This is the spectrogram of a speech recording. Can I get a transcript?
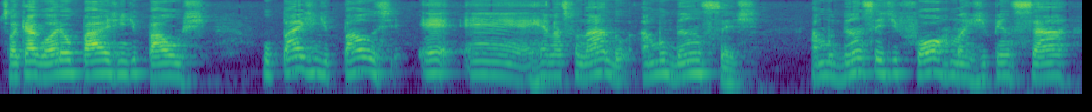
só que agora é o pajem de paus. O pajem de paus é, é relacionado a mudanças, a mudanças de formas de pensar,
